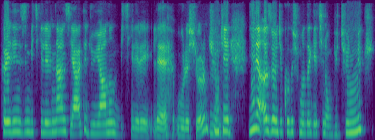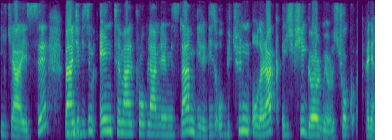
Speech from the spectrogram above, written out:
Karadeniz'in bitkilerinden ziyade dünyanın bitkileriyle uğraşıyorum. Çünkü yine az önce konuşmada geçen o bütünlük hikayesi bence bizim en temel problemlerimizden biri. Biz o bütün olarak hiçbir şey görmüyoruz. Çok hani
